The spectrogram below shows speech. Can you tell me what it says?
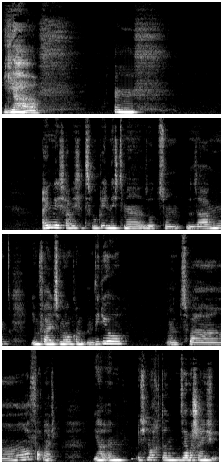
Ja. Hm. Eigentlich habe ich jetzt wirklich nichts mehr so zu sagen. Jedenfalls morgen kommt ein Video und zwar Fortnite. Ja, ähm, ich mache dann sehr wahrscheinlich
